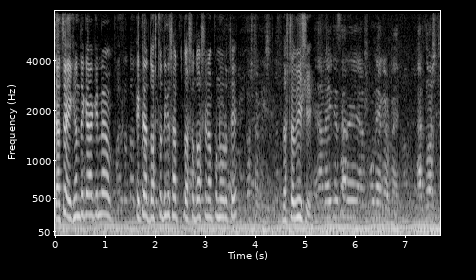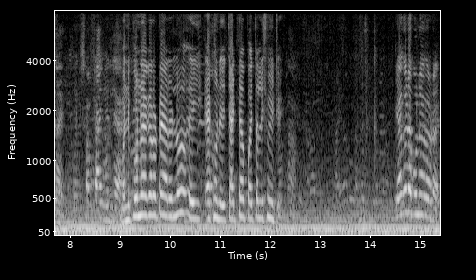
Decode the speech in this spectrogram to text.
চাচা, এখান থেকে আগে না এটা দশটার দিকে সাত দশটা দশটা না পনেরোতে? দশটা বিশ। স্যার পনেরো এগারোটায় আর দশটায়। মানে সব টাইম হইলে আর। মানে পনেরো এগারোটায় আর হলো এই এখন এই চারটা পঁয়তাল্লিশ মিনিটে। হ্যাঁ। এগারোটা পনেরো এগারোটায়?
